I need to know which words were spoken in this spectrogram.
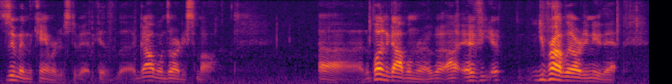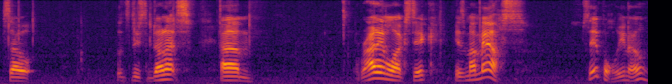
zoom in the camera just a bit because the goblin's already small. Uh, I'm playing the Goblin Rogue. Uh, if you, you probably already knew that. So, let's do some donuts. Um, right analog stick is my mouse. Simple, you know.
